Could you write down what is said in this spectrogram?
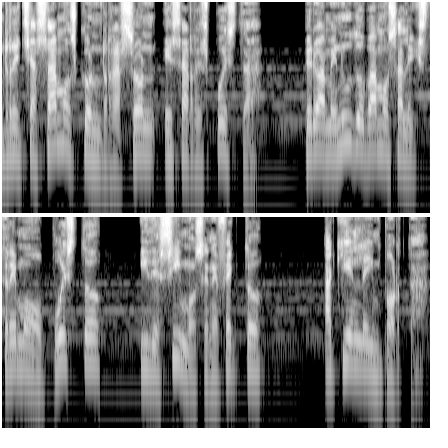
Rechazamos con razón esa respuesta, pero a menudo vamos al extremo opuesto y decimos, en efecto, ¿a quién le importa?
